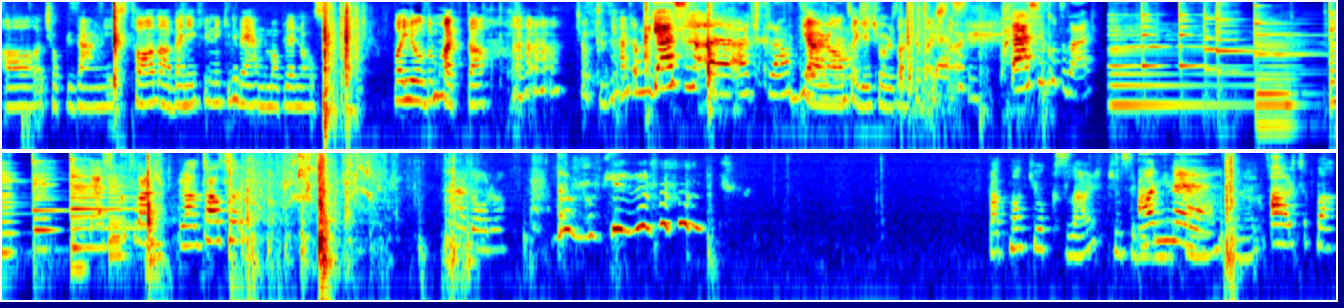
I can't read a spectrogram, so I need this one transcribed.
Aa çok güzelmiş. Tuana ben Eflin'inkini beğendim haberin olsun. Bayıldım hatta. çok güzel. Tamam gelsin e, artık round. Diğer round. rounda geçiyoruz arkadaşlar. Gelsin. Gelsin kutular. Gelsin kutular. Round altı. Ha doğru. Bakmak yok kızlar. Kimse Anne. bilmiyor. Tamam, evet. Artık bak.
